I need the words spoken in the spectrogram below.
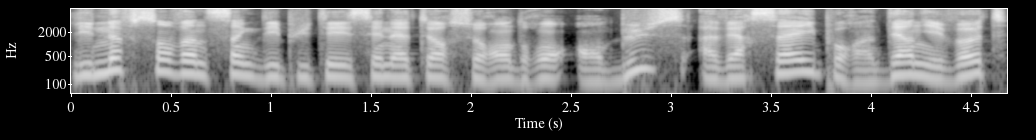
Les 925 députés et sénateurs se rendront en bus à Versailles pour un dernier vote.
